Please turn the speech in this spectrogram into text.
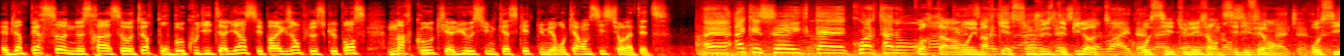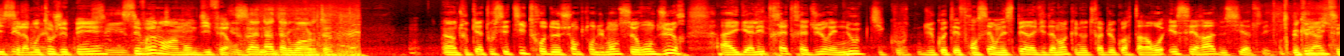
Eh bien, personne ne sera à sa hauteur pour beaucoup d'Italiens. C'est par exemple ce que pense Marco, qui a lui aussi une casquette numéro 46 sur la tête. Quartararo et Marquez sont juste des pilotes. Rossi est une légende, c'est différent. Rossi, c'est la moto GP, c'est vraiment un monde différent. En tout cas, tous ces titres de champion du monde seront durs à égaler, très très durs. Et nous, petit du côté français, on espère évidemment que notre Fabio Quartararo essaiera de s'y atteler. Le Q8.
